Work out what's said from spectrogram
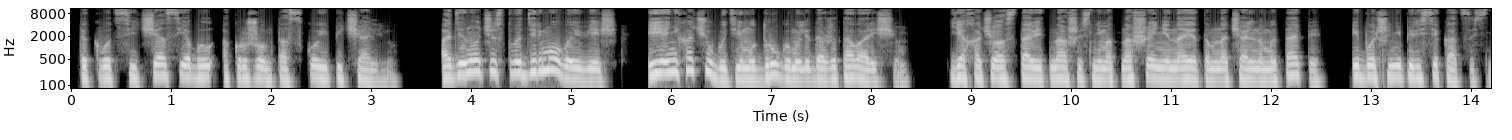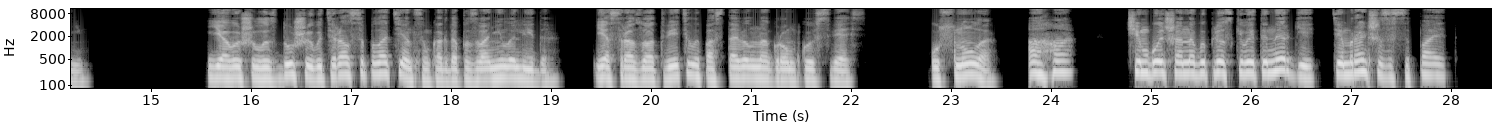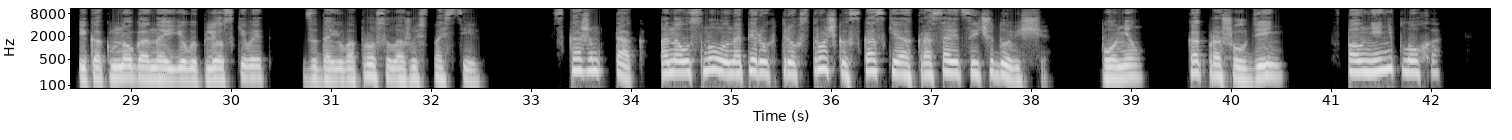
Так вот сейчас я был окружен тоской и печалью. Одиночество – дерьмовая вещь, и я не хочу быть ему другом или даже товарищем. Я хочу оставить наши с ним отношения на этом начальном этапе и больше не пересекаться с ним. Я вышел из души и вытирался полотенцем, когда позвонила Лида. Я сразу ответил и поставил на громкую связь. Уснула? Ага. Чем больше она выплескивает энергии, тем раньше засыпает. И как много она ее выплескивает, задаю вопрос и ложусь в постель. Скажем так, она уснула на первых трех строчках сказки о красавице и чудовище. Понял. Как прошел день? Вполне неплохо.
